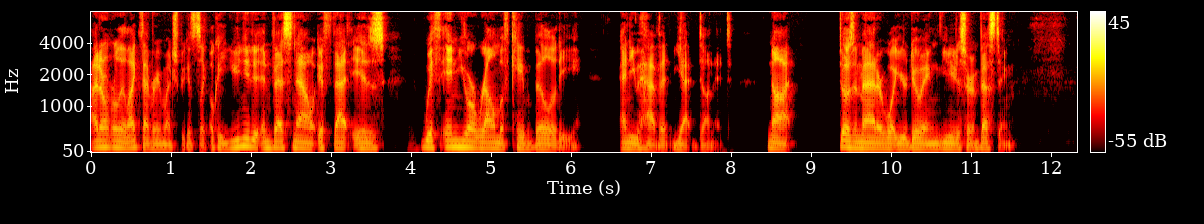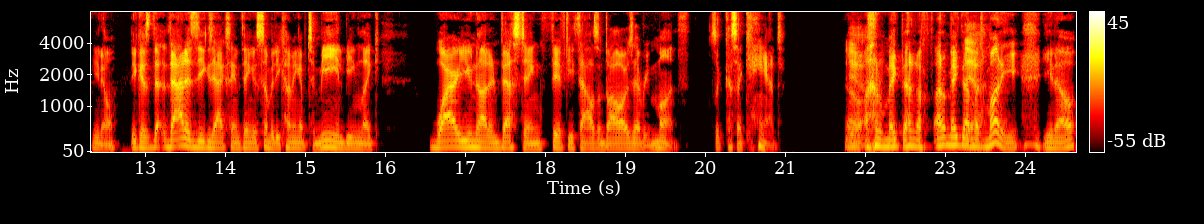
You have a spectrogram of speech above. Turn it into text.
I don't really like that very much because it's like okay, you need to invest now if that is within your realm of capability and you haven't yet done it. Not doesn't matter what you're doing, you need to start investing. You know, because th- that is the exact same thing as somebody coming up to me and being like, "Why are you not investing fifty thousand dollars every month?" It's like because I can't. No, Yeah. I don't make that enough. I don't make that Yeah. much money, you know.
